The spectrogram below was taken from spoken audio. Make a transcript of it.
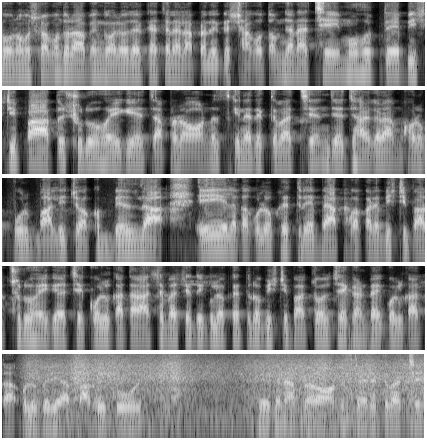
তো নমস্কার বন্ধুরা, বেঙ্গল ওদের চ্যানেল আপনাদেরকে স্বাগতম জানাচ্ছি। এই মুহূর্তে বৃষ্টিপাত শুরু হয়ে গিয়েছে। আপনারা অন স্ক্রিনে দেখতে পাচ্ছেন যে ঝাড়গ্রাম, খড়গপুর, বালিচক, বেলদা এই এলাকাগুলোর ক্ষেত্রে ব্যাপক আকারে বৃষ্টিপাত শুরু হয়ে গেছে কলকাতার আশেপাশে দিকগুলোর ক্ষেত্রেও বৃষ্টিপাত চলছে। এখানটায় কলকাতা, উলুবেড়িয়া, বারুইপুর। তো এখানে আপনারা অনুষ্ঠানে দেখতে পাচ্ছেন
